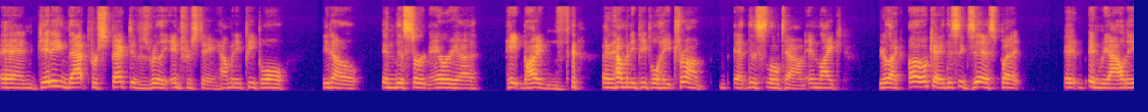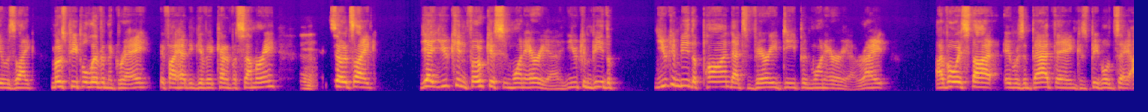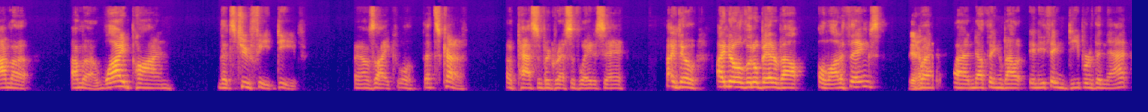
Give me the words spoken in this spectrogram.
and getting that perspective is really interesting. How many people, you know, in this certain area hate Biden and how many people hate Trump at this little town and like you're like, oh, okay, this exists, but it, in reality, it was like most people live in the gray. If I had to give it kind of a summary, mm. so it's like, yeah, you can focus in one area. You can be the you can be the pond that's very deep in one area, right? I've always thought it was a bad thing because people would say I'm a I'm a wide pond that's two feet deep, and I was like, well, that's kind of a passive aggressive way to say I know I know a little bit about a lot of things, yeah. but uh, nothing about anything deeper than that.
